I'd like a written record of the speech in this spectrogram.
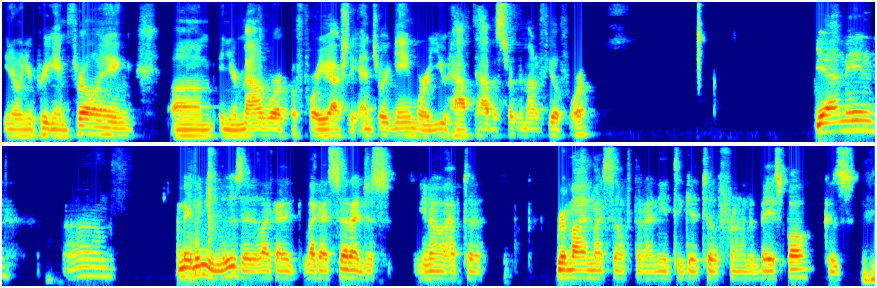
you know, in your pregame throwing, um, in your mound work before you actually enter a game where you have to have a certain amount of feel for it? Yeah. I mean, um, I mean, when you lose it, like I, like I said, I just, you know, have to remind myself that I need to get to the front of the baseball because mm-hmm.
